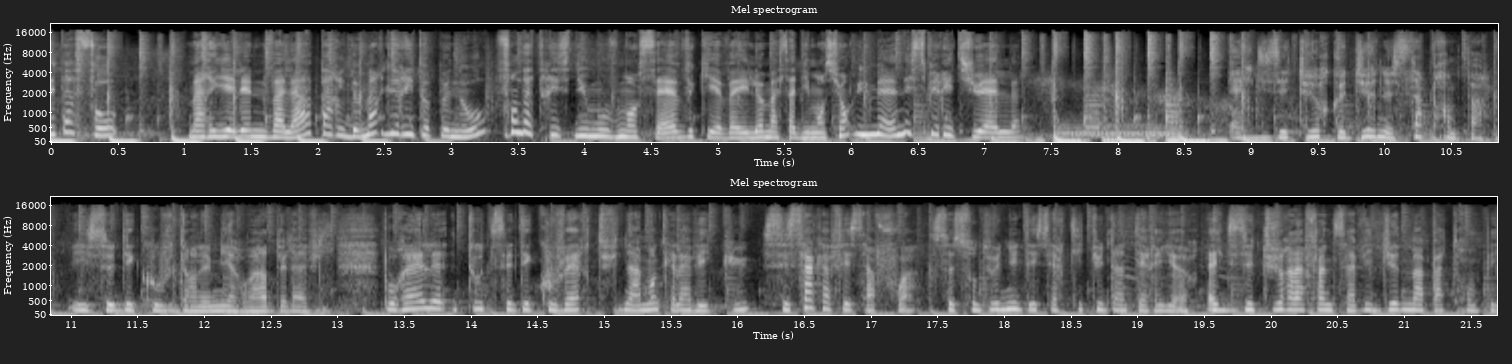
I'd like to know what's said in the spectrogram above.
C'est pas faux. Marie-Hélène Valla parle de Marguerite Openau, fondatrice du mouvement Sève qui éveille l'homme à sa dimension humaine et spirituelle. Elle disait toujours que Dieu ne s'apprend pas. Il se découvre dans le miroir de la vie. Pour elle, toutes ces découvertes finalement qu'elle a vécues, c'est ça qu'a fait sa foi. Ce sont devenues des certitudes intérieures. Elle disait toujours à la fin de sa vie, Dieu ne m'a pas trompé.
